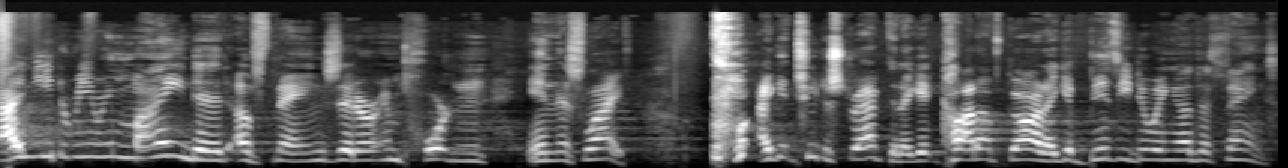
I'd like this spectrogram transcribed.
I need to be reminded of things that are important in this life. I get too distracted. I get caught off guard. I get busy doing other things.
